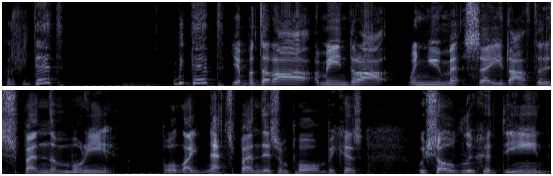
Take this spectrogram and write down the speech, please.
Because we did. We did. Yeah, but there are. I mean, there are. When you met- say that, they spend the money, but like net spend is important because we sold Lucas Digne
